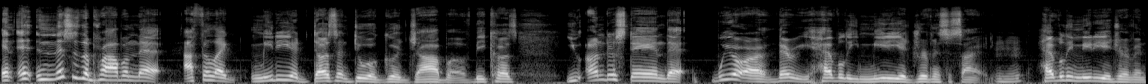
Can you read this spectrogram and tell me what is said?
and and and this is the problem that I feel like media doesn't do a good job of because you understand that we are a very heavily media driven society. Mhm. Heavily media driven.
